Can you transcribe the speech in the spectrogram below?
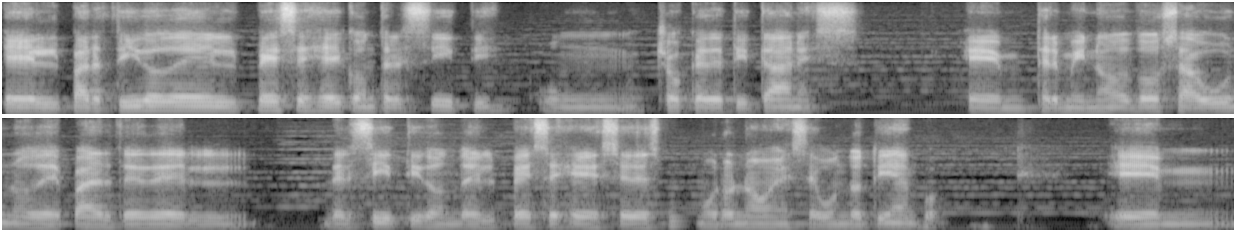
el partido del PSG contra el City, un choque de titanes Em, terminó 2 a 1 de parte del, City, donde el PSG se desmoronó en el segundo tiempo. Em,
